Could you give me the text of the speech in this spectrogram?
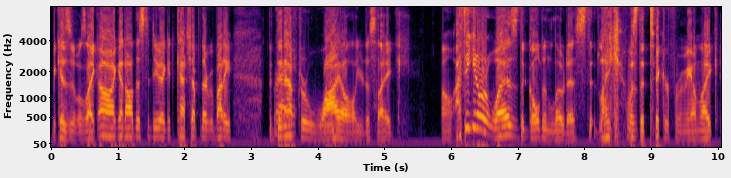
because it was like, "Oh, I got all this to do. I get to catch up with everybody." But then Right. after a while, you're just like, "Oh, I think you know what it was? The Golden Lotus that like was the ticker for me." I'm like,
